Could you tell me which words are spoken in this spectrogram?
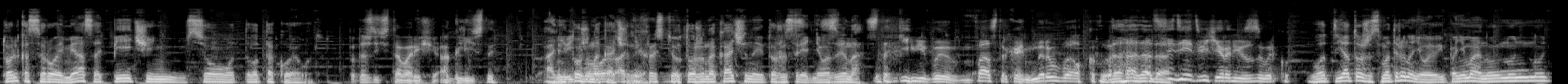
только сырое мясо, печень, все вот, вот такое вот. Подождите, товарищи, а глисты? Они тоже накачанные. От них растет. И тоже накачанные, и тоже среднего звена. С, с такими бы пастрахами на рыбалку. Да, да, да. Сидеть вечернюю зырку. Вот я тоже смотрю на него и понимаю, ну, ну, ну,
